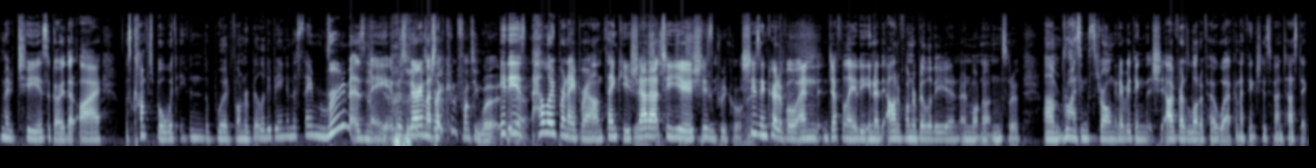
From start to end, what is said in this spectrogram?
maybe two years ago that I was comfortable with even the word vulnerability being in the same room as me. It was very much very like confronting word. It is. Yeah. Hello, Brene Brown. Thank you. Shout out to you. she's- She's, she's pretty cool, hey? She's incredible, and definitely the you know the art of vulnerability and, and whatnot, and sort of um, rising strong and everything that she. I've read a lot of her work, and I think she's fantastic.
